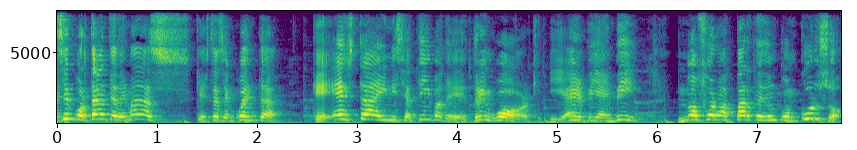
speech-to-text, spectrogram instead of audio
Es importante además que estés en cuenta que esta iniciativa de DreamWorks y Airbnb no forma parte de un concurso,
